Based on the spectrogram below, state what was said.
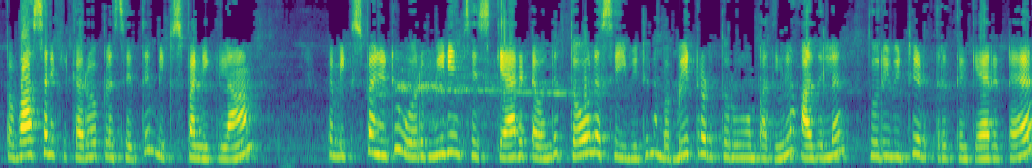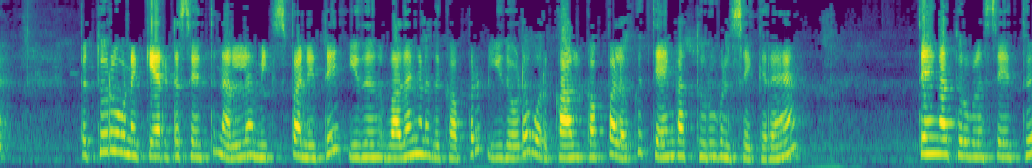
இப்போ வாசனைக்கு கருவேப்பிலை சேர்த்து மிக்ஸ் பண்ணிக்கலாம். இப்போ மிக்ஸ் பண்ணிவிட்டு ஒரு மீடியம் சைஸ் கேரட்டை வந்து தோலை சீவிட்டு நம்ம பீட்ரூட் துருவோம் பார்த்திங்களா அதில் துருவிட்டு எடுத்துருக்கேன் கேரட்டை இப்போ துருவின கேரட்டை சேர்த்து நல்லா மிக்ஸ் பண்ணிவிட்டு இது வதங்கினதுக்கப்புறம் இதோட ஒரு கால் கப் அளவுக்கு தேங்காய் துருவல் சேர்க்குறேன். தேங்காய் துருவலை சேர்த்து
